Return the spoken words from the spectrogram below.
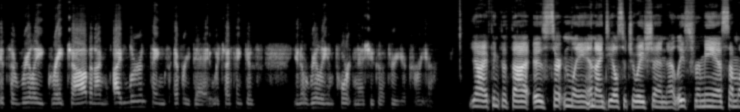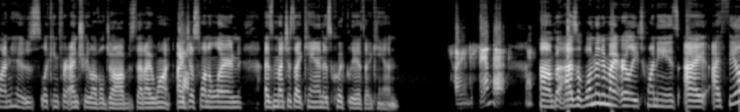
it's a really great job, and I'm, I learn things every day, which I think is you know really important as you go through your career. Yeah, I think that that is certainly an ideal situation, at least for me as someone who's looking for entry level jobs that I want. Yeah. I just want to learn as much as I can as quickly as I can. Um, but as a woman in my early 20s, I, I feel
